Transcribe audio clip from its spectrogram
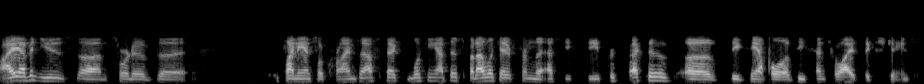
I haven't used um, sort of the financial crimes aspect looking at this, but I look at it from the SEC perspective of the example of decentralized exchanges.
